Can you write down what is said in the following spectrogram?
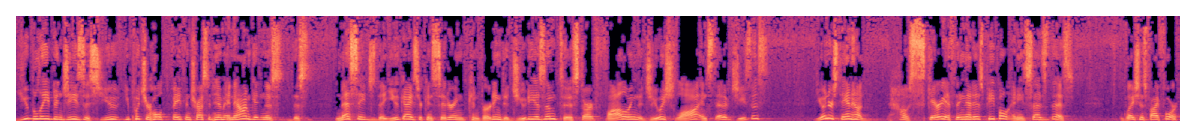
you believed in Jesus. You, you put your whole faith and trust in him. And now I'm getting this, this message that you guys are considering converting to Judaism to start following the Jewish law instead of Jesus. Do you understand how, how scary a thing that is, people? And he says this Galatians 5 4.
